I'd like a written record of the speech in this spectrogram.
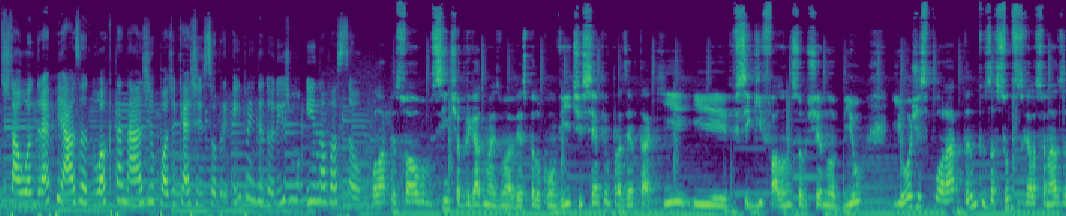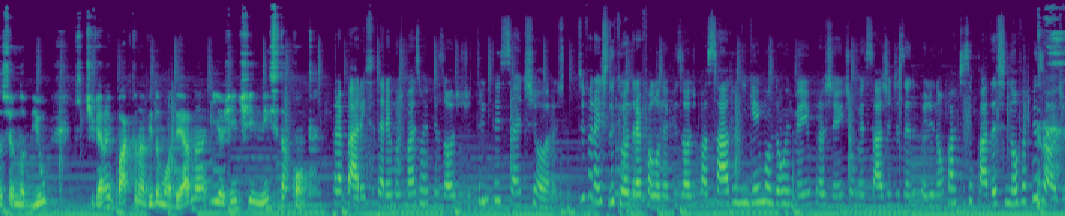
está o André Piazza, do Octanage, o podcast sobre empreendedorismo e inovação. Olá, pessoal. Cintia, obrigado mais uma vez pelo convite. Sempre um prazer estar aqui e seguir falando sobre Chernobyl e hoje explorar tantos assuntos relacionados a Chernobyl que tiveram impacto na vida moderna e a gente nem se dá conta. Preparem-se, teremos mais um episódio de 37 horas. Diferente do que o André falou no episódio passado, ninguém mandou um e-mail pra gente ou mensagem dizendo para ele não participar desse novo episódio.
